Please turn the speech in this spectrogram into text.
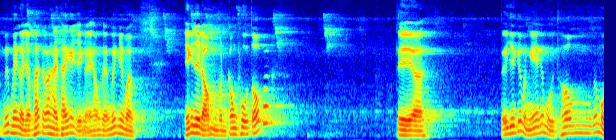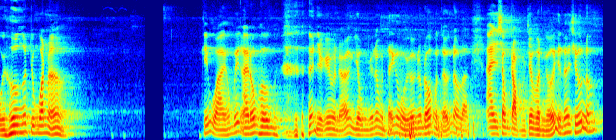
biết mấy người nhập thất có hay thấy cái chuyện này không thì không biết nhưng mà những cái giai đoạn mà mình công phu tốt á, thì ờ, tự nhiên cái mình nghe cái mùi thơm, cái mùi hương ở chung quanh à. Kiếm hoài không biết ai đốt hương. Nhiều khi mình ở dùng cái đó mình thấy cái mùi hương nó đốt, mình tưởng đâu là ai xông trồng cho mình ngửi thì nó sướng lắm.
